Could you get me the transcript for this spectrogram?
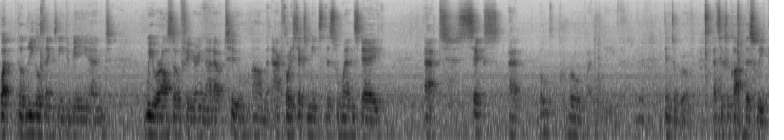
what the legal things need to be, and we were also figuring that out too. Um, and Act forty-six meets this Wednesday at six at Oak Grove, I believe. I think it's Oak Grove, at six o'clock this week.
